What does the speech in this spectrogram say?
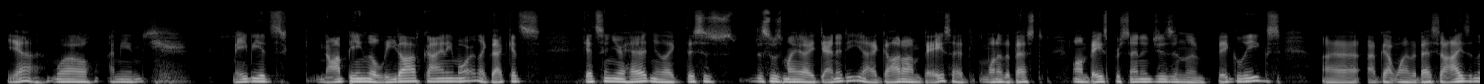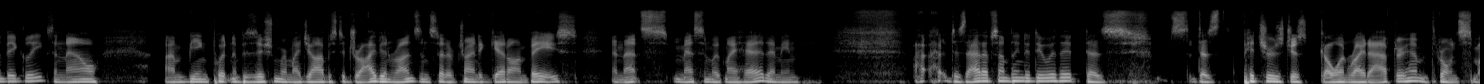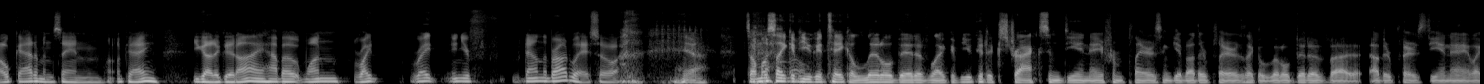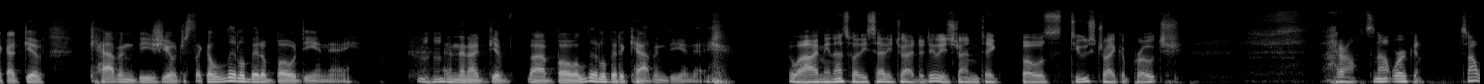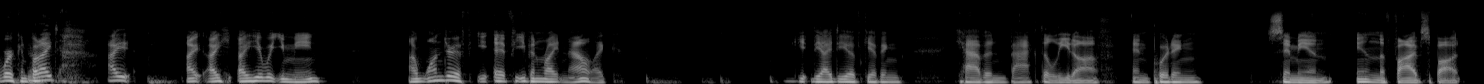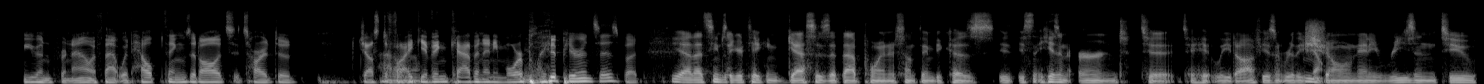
Yeah. Well, I mean, maybe it's not being the leadoff guy anymore. Like that gets gets in your head, and you're like, this is this was my identity. I got on base. I had one of the best on base percentages in the big leagues. Uh, I've got one of the best eyes in the big leagues, and now I'm being put in a position where my job is to drive in runs instead of trying to get on base, and that's messing with my head. I mean, does that have something to do with it? Does does pitchers just going right after him, throwing smoke at him, and saying, "Okay, you got a good eye. How about one right right in your f- down the Broadway?" So yeah it's almost like don't if you could take a little bit of like if you could extract some dna from players and give other players like a little bit of uh, other players dna like i'd give Cavan Biggio just like a little bit of Bo DNA, Mhm. and then I'd give uh, Bo a little bit of Cavan DNA. Well, I mean, that's what he said he tried to do. He's trying to take Bo's two strike approach. I don't know. It's not working. It's not working. But I, I, I, I, I hear what you mean. I wonder if, if even right now, like the idea of giving Cavan back the leadoff and putting Semien in the five spot, even for now, if that would help things at all. It's it's hard to justify giving Cavan any more plate appearances, but Yeah, that seems like you're taking guesses at that point or something because it, he hasn't earned to to hit lead off. He hasn't really No. shown any reason to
